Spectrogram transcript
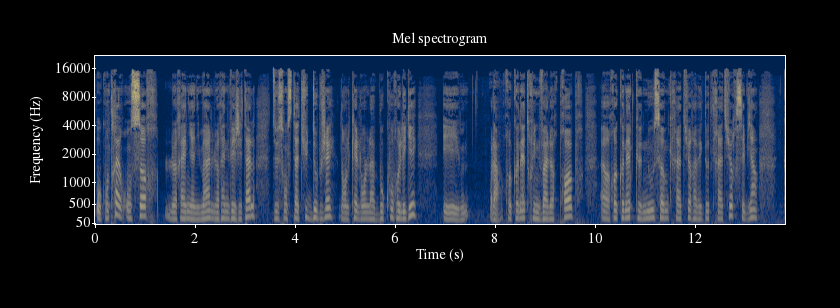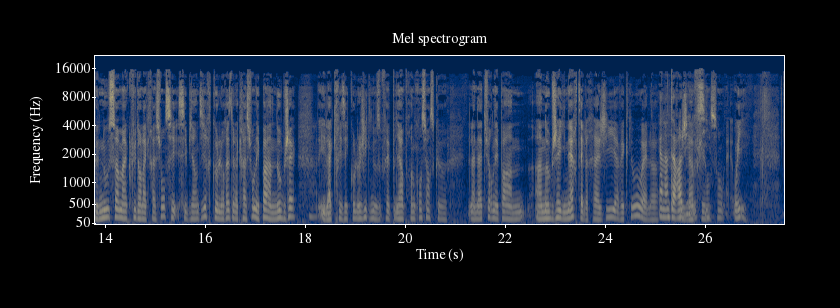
Au contraire, on sort le règne animal, le règne végétal de son statut d'objet dans lequel on l'a beaucoup relégué et voilà, reconnaître une valeur propre, reconnaître que nous sommes créatures avec d'autres créatures, c'est bien que nous sommes inclus dans la création, c'est bien dire que le reste de la création n'est pas un objet. Et la crise écologique nous fait bien prendre conscience que la nature n'est pas un, objet inerte, elle réagit avec nous, elle, elle interagit aussi. Oui.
